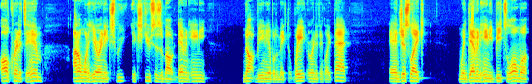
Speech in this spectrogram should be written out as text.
all credit to him. I don't want to hear any ex- excuses about Devin Haney not being able to make the weight or anything like that. And just like when Devin Haney beats Loma,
